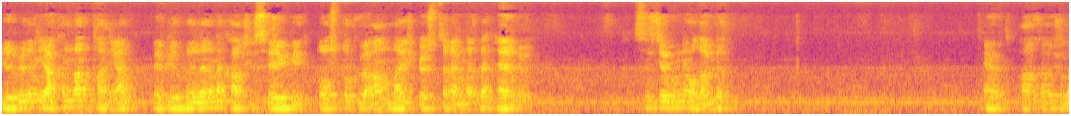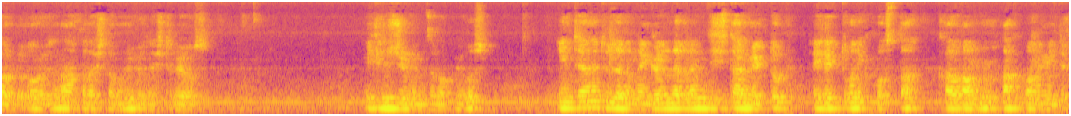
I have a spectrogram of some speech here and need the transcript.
Birbirini yakından tanıyan ve birbirlerine karşı sevgi, dostluk ve anlayış gösterenlerden her biri. Sizce bu ne olabilir? Evet, arkadaş olabilir. O yüzden arkadaşla bunu birleştiriyoruz. İkinci cümlemize bakıyoruz. İnternet üzerinden gönderilen dijital mektup, elektronik posta kavramının akronimidir.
